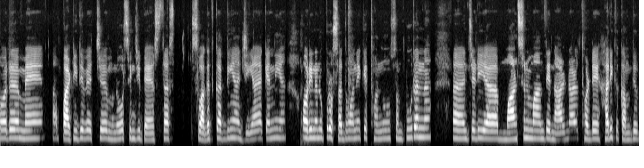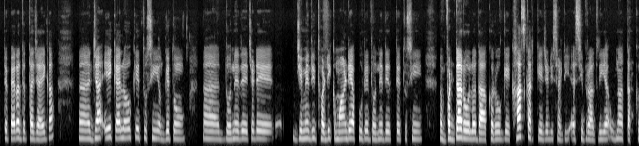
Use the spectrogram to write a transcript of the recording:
ਔਰ ਮੈਂ ਪਾਰਟੀ ਦੇ ਵਿੱਚ ਮਨੋਹਰ ਸਿੰਘ ਜੀ ਬੈਂਸ ਦਾ ਸਵਾਗਤ ਕਰਦੀ ਹਾਂ, ਜੀ ਆਇਆਂ ਕਹਿੰਦੀ ਹਾਂ ਔਰ ਇਹਨਾਂ ਨੂੰ ਭਰੋਸਾ ਦਿਵਾਉਂਦੇ ਕਿ ਤੁਹਾਨੂੰ ਸੰਪੂਰਨ ਜਿਹੜੀ ਆ ਮਾਨ ਸਨਮਾਨ ਦੇ ਨਾਲ ਨਾਲ ਤੁਹਾਡੇ ਹਰ ਇੱਕ ਕੰਮ ਦੇ ਉੱਤੇ ਪਹਿਰਾ ਦਿੱਤਾ ਜਾਏਗਾ। ਜਾਂ ਇਹ ਕਹਿ ਲਓ ਕਿ ਤੁਸੀਂ ਅੱਗੇ ਤੋਂ ਦੋਨੇ ਦੇ ਜਿਹੜੇ ਜਿਵੇਂ ਦੀ ਤੁਹਾਡੀ ਕਮਾਂਡ ਆ ਪੂਰੇ ਦੋਨੇ ਦੇ ਉੱਤੇ ਤੁਸੀਂ ਵੱਡਾ ਰੋਲ ਅਦਾ ਕਰੋਗੇ, ਖਾਸ ਕਰਕੇ ਜਿਹੜੀ ਸਾਡੀ ਐਸੀ ਬਰਾਦਰੀ ਆ, ਉਹਨਾਂ ਤੱਕ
